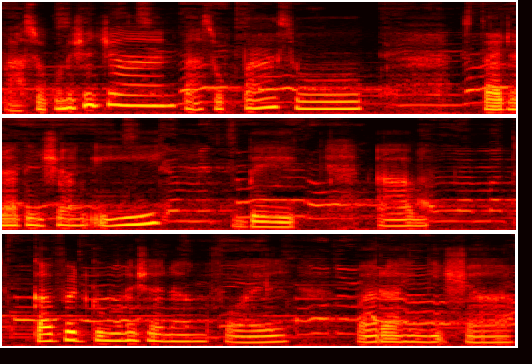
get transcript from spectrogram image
Pasok ko na siya dyan. Pasok, pasok. Start na natin siyang i-bake. Um, covered ko muna siya ng foil para hindi siya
